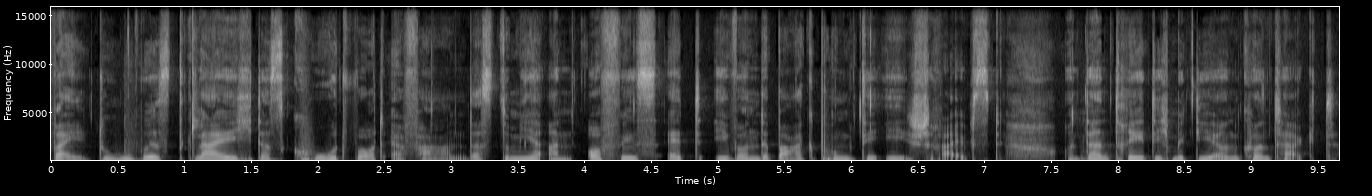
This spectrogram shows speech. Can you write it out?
weil du wirst gleich das Codewort erfahren, das du mir an office.yvonnebark.de schreibst. Und dann trete ich mit dir in Kontakt.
